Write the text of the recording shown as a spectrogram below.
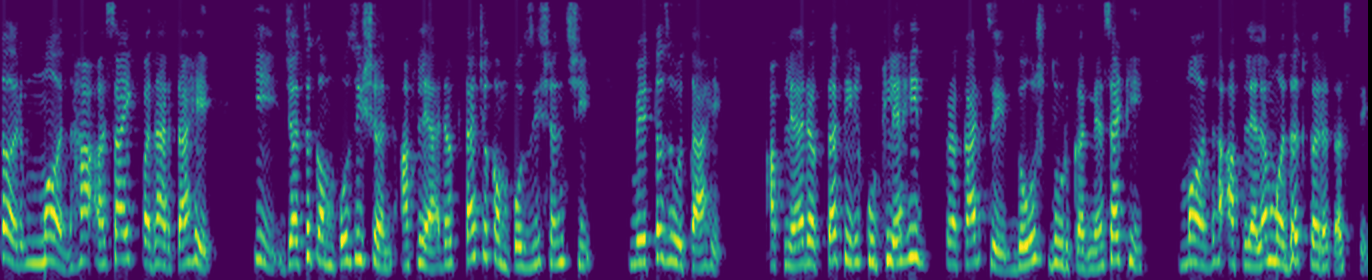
तर मध हा असा एक पदार्थ आहे की ज्याचं कंपोजिशन आपल्या रक्ताच्या कंपोजिशनशी मिळतं होत आहे. आपल्या रक्तातील कुठल्याही प्रकारचे दोष दूर करण्यासाठी मध आपल्याला मदत करत असते.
